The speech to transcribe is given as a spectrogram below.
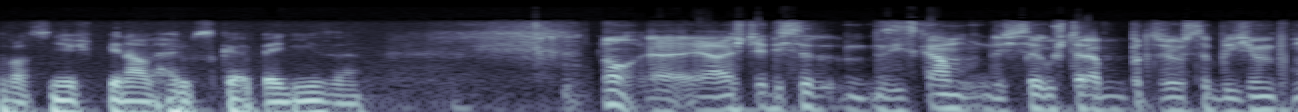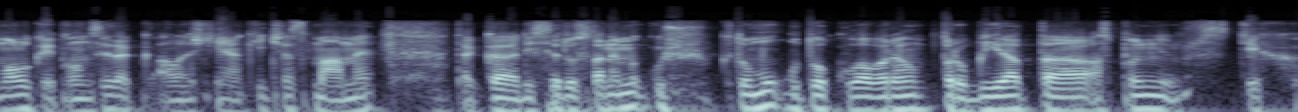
vlastně špinavé ruské peníze. No, e, já ještě, když se získám, když se už teda, protože už se blížíme pomalu ke konci, tak ale ještě nějaký čas máme, tak e, když se dostaneme už k tomu útoku a budeme probírat aspoň z těch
